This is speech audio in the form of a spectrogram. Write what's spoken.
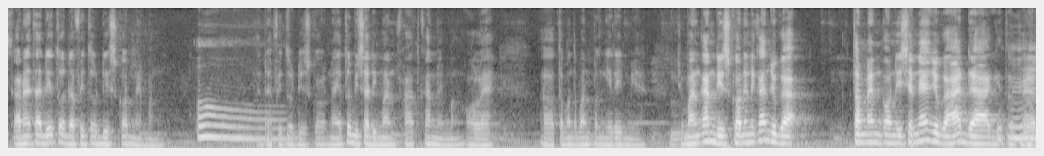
Karena tadi itu ada fitur diskon memang. Fitur diskon. Nah, itu bisa dimanfaatkan memang oleh eh, teman-teman pengirim ya. Cuman kan diskon ini kan juga term and conditionnya juga ada gitu kan.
